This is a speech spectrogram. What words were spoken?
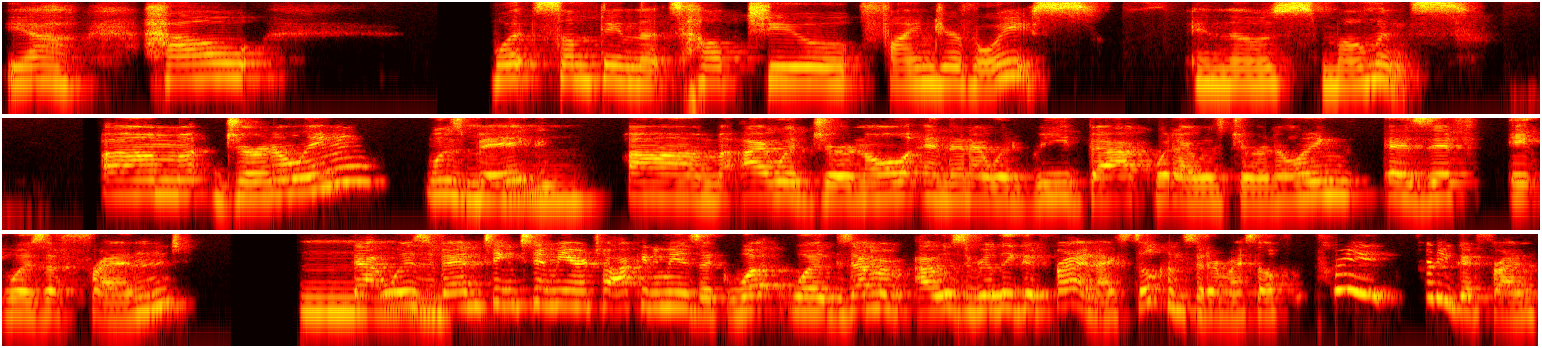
Yeah. How, what's something that's helped you find your voice in those moments? Um, journaling was big. Mm-hmm. Um, I would journal and then I would read back what I was journaling as if it was a friend mm. that was mm. venting to me or talking to me is like what what because I'm a, I was a really good friend. I still consider myself a pretty pretty good friend.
